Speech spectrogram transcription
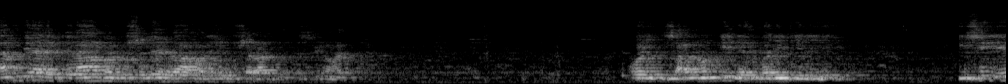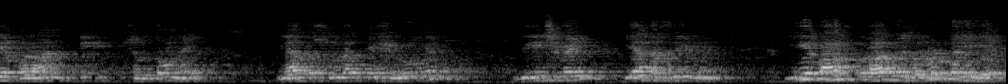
انبیاء کرام اور رسول اللہ علیہ السلام اور انسانوں کی رہبری کے لیے۔ اسی لیے قرآن کی صورتوں میں یا تو سورت کے شروع میں، بیچ میں یا تقریب میں۔ یہ بات قرآن میں ضرور کہی ہے۔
